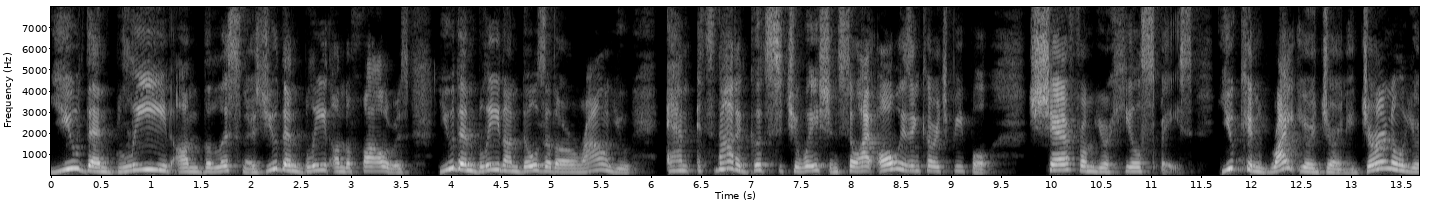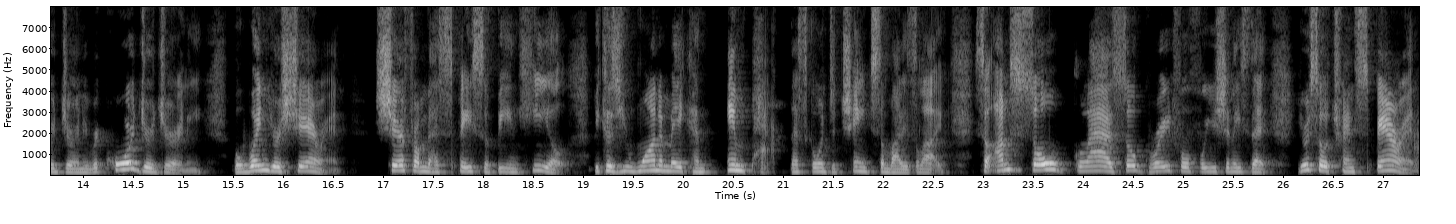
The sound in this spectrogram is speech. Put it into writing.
you then bleed on the listeners you then bleed on the followers you then bleed on those that are around you and it's not a good situation. So i always encourage people share from your heal space. You can write your journey journal your journey record your journey but when you're sharing share from that space of being healed because you want to make an impact that's going to change somebody's life. So I'm so glad, so grateful for you, Shanice, that you're so transparent.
